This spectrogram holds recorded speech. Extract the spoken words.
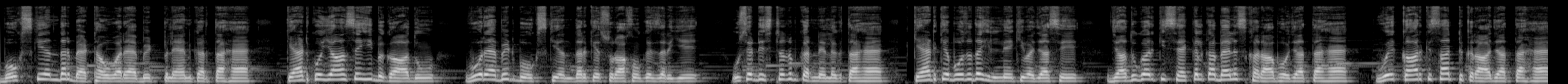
बॉक्स के अंदर बैठा हुआ रैबिट प्लान करता है। कैट को यहाँ से ही भगा दूँ। वो रैबिट बॉक्स के अंदर के सुराखों के ज़रिए उसे डिस्टर्ब करने लगता है। कैट के बहुत ज़्यादा हिलने की वजह से जादूगर की साइकिल का बैलेंस खराब हो जाता है। वो एक कार के साथ टकरा जाता है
